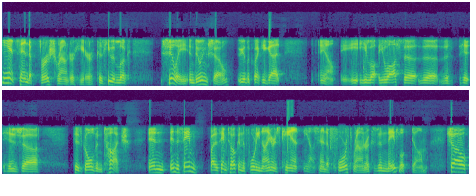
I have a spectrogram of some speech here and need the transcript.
can't send a first rounder here because he would look silly in doing so. He would look like he got, you know, he he, lo- he lost the the, the his uh, his golden touch. And in the same by the same token, the 49ers can't, you know, send a fourth rounder because then they'd look dumb. So,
